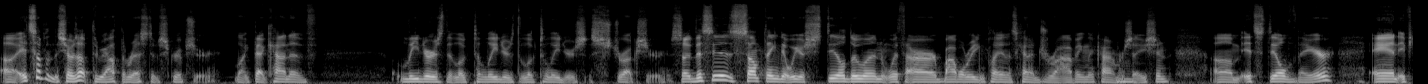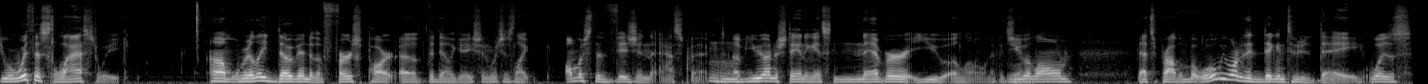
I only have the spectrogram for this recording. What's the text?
uh, it's something that shows up throughout the rest of Scripture, like that kind of leaders that look to leaders that look to leaders structure. So this is something that we are still doing with our Bible reading plan that's kind of driving the conversation. Um, it's still there. And if you were with us last week, um, really dove into the first part of the delegation, which is like almost the vision aspect mm-hmm. of you understanding it's never you alone. If it's you alone, that's a problem. But what we wanted to dig into today was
